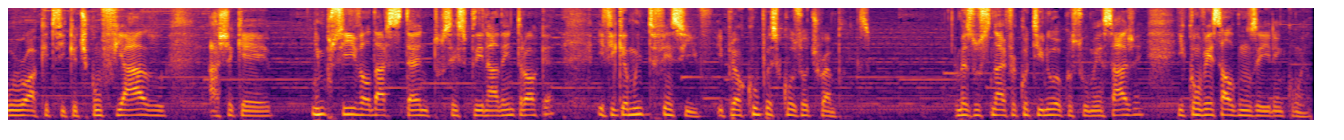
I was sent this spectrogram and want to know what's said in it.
O Rocket fica desconfiado, acha que é impossível dar-se tanto sem se pedir nada em troca e fica muito defensivo e preocupa-se com os outros ramplings. Mas o Sniper continua com a sua mensagem e convence alguns a irem com ele.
